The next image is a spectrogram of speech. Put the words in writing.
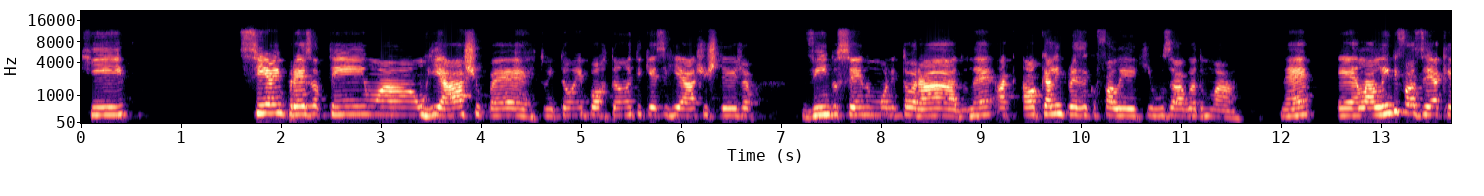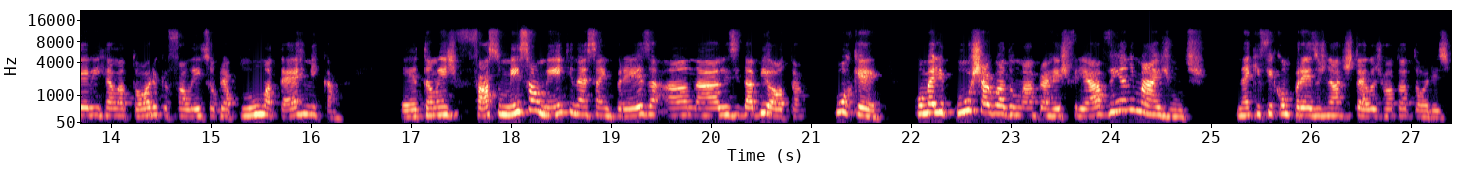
que se a empresa tem uma, um riacho perto, então é importante que esse riacho esteja vindo sendo monitorado, né? Aquela empresa que eu falei que usa água do mar, né? Ela além de fazer aquele relatório que eu falei sobre a pluma térmica, é, também faço mensalmente nessa empresa a análise da biota. Por quê? Como ele puxa a água do mar para resfriar, vem animais juntos, né, que ficam presos nas telas rotatórias.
